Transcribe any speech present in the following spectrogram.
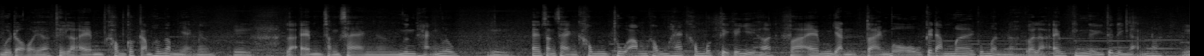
vừa rồi á, thì là em không có cảm hứng âm nhạc nữa Ừ. là em sẵn sàng ngưng hẳn luôn Ừ. em sẵn sàng không thu âm không hát không bất kỳ cái gì hết và em dành toàn bộ cái đam mê của mình đó, gọi là em chỉ nghĩ tới điện ảnh thôi Ừ.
